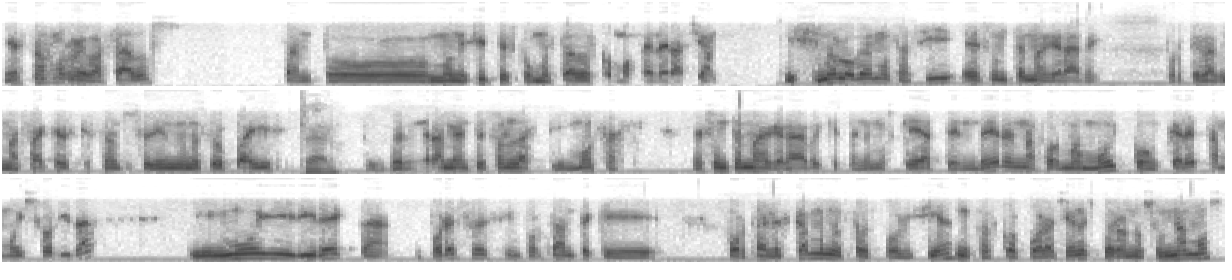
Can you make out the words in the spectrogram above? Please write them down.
ya estamos rebasados, tanto municipios como estados como federación. Y si no lo vemos así, es un tema grave, porque las masacres que están sucediendo en nuestro país, claro. pues, verdaderamente son lastimosas es un tema grave que tenemos que atender en una forma muy concreta, muy sólida y muy directa. Por eso es importante que fortalezcamos nuestras policías, nuestras corporaciones, pero nos unamos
